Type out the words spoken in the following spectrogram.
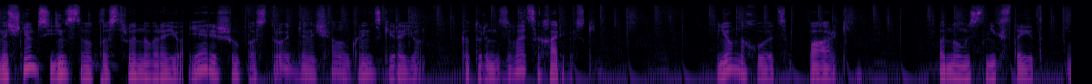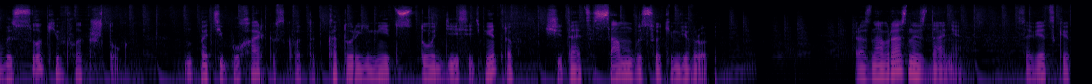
Начнем с единственного построенного района. Я решил построить для начала украинский район, который называется Харьковский. В нем находятся парки. В одном из них стоит высокий флагшток. Ну, по типу Харьковского, который имеет 110 метров считается самым высоким в Европе. Разнообразные здания, советской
